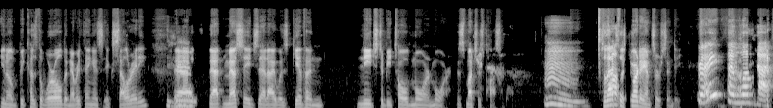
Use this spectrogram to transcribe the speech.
you know because the world and everything is accelerating mm-hmm. that that message that I was given needs to be told more and more as much as possible. Mm. So that's the short answer, Cindy. Right? I love that.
